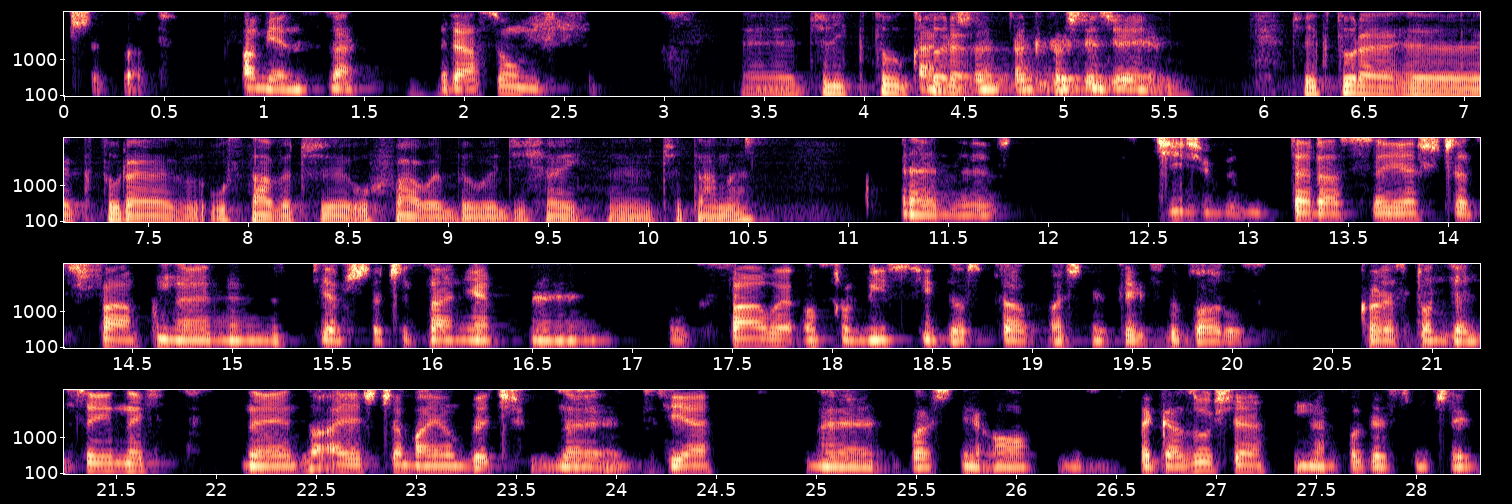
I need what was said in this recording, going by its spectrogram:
przykład pamiętne reasumpcje. Czyli kto, które... Także tak to się dzieje. Czyli które, które ustawy czy uchwały były dzisiaj czytane? Dziś, teraz jeszcze trwa pierwsze czytanie uchwały o komisji do spraw właśnie tych wyborów korespondencyjnych. No a jeszcze mają być dwie właśnie o Pegasusie, powiedzmy, czy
